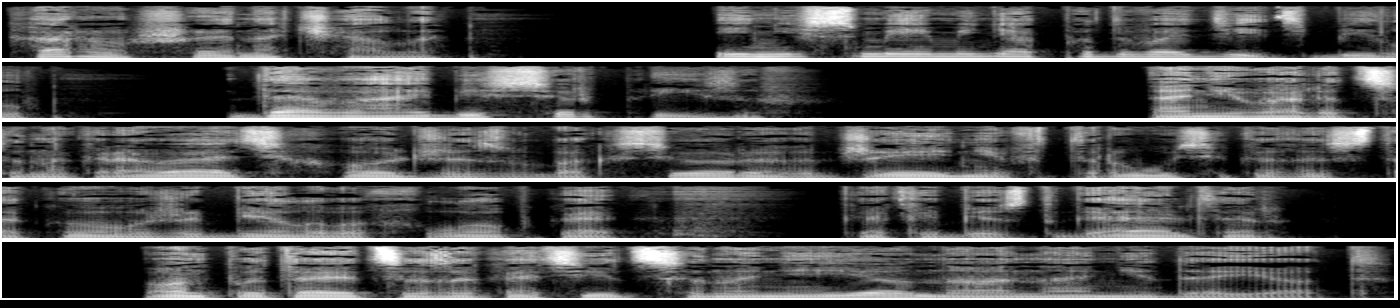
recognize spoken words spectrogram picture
«Хорошее начало. И не смей меня подводить, Билл. Давай без сюрпризов». Они валятся на кровать, Ходжес в боксерах, Джейни в трусиках из такого же белого хлопка, как и бюстгальтер. Он пытается закатиться на нее, но она не дает.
